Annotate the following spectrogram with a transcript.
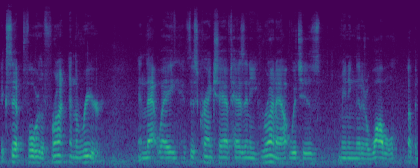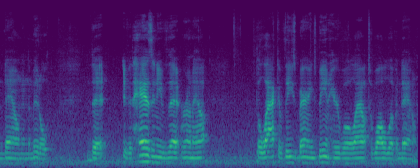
except for the front and the rear. And that way, if this crankshaft has any runout which is meaning that it'll wobble up and down in the middle, that if it has any of that run out, the lack of these bearings being here will allow it to wobble up and down.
